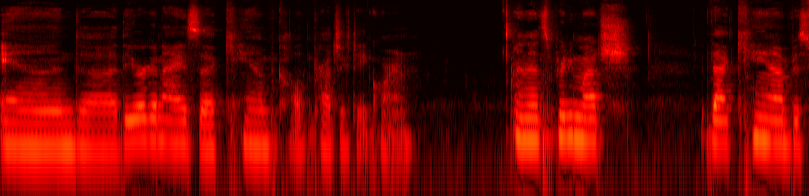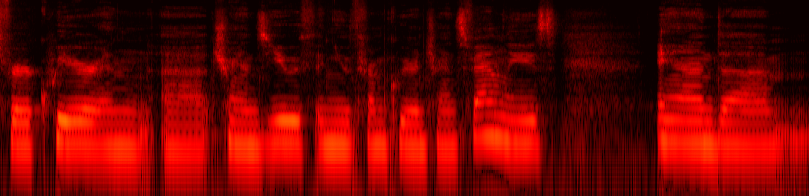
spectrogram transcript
and uh, they organize a camp called Project Acorn, and that's pretty much that camp is for queer and uh, trans youth and youth from queer and trans families. And um,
